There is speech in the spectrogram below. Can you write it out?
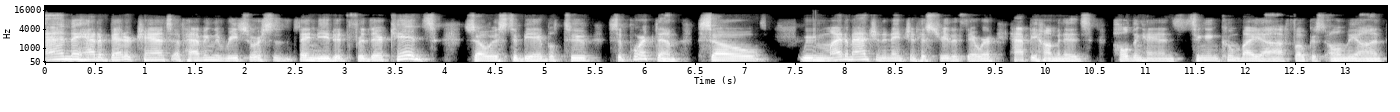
and they had a better chance of having the resources that they needed for their kids so as to be able to support them. So we might imagine in ancient history that there were happy hominids holding hands, singing kumbaya, focused only on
